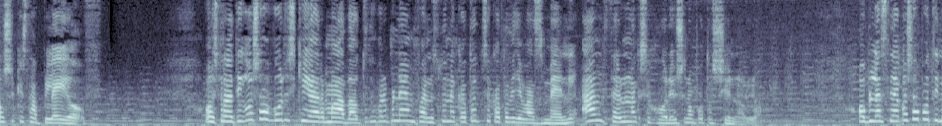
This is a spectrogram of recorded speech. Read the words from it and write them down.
όσο και στα playoff. Ο στρατηγός Αβούρη και η αρμάδα του θα πρέπει να εμφανιστούν 100% διαβασμένοι αν θέλουν να ξεχωρίσουν από το σύνολο. Ο Μπλαστιακός από την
